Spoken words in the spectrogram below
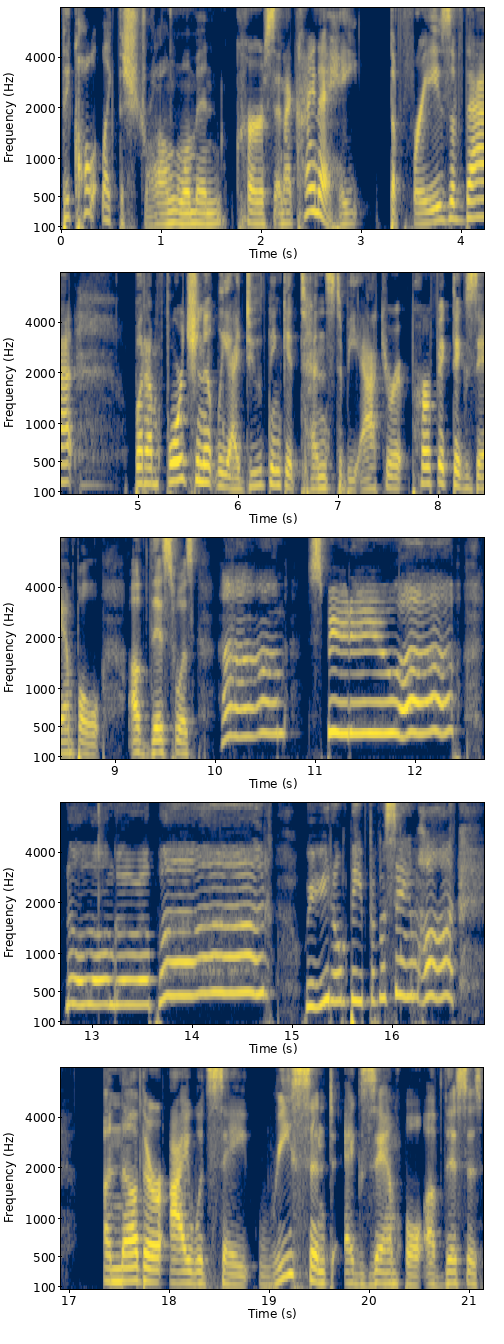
they call it like the strong woman curse, and I kind of hate the phrase of that. But unfortunately, I do think it tends to be accurate. Perfect example of this was I'm speeding you up, no longer apart. We don't beat from the same heart. Another, I would say, recent example of this is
